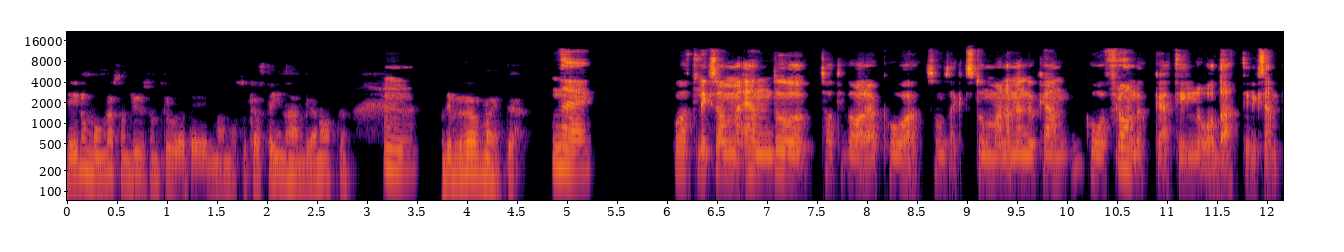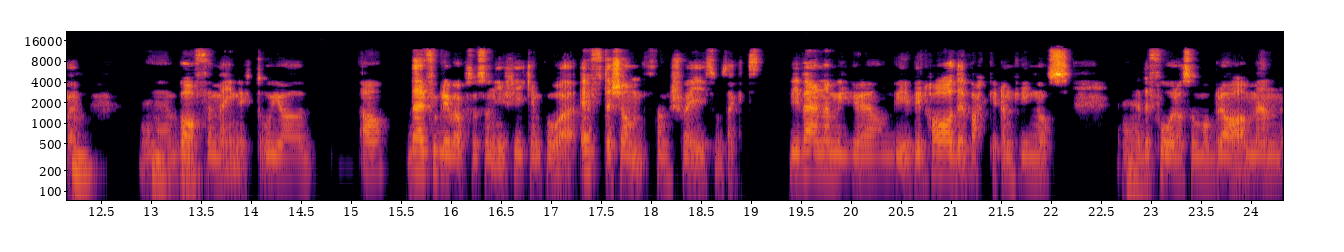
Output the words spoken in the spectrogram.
det är nog många som du som tror att är, man måste kasta in handgranaten. Mm. Och det behöver man inte. Nej. Och att liksom ändå ta tillvara på, som sagt, stommarna, men du kan gå från lucka till låda till exempel. Mm. Eh, Mm. var för mig nytt. Och jag, ja, därför blev jag också så nyfiken på, eftersom feng shui, som sagt, vi värnar miljön, vi vill ha det vackert omkring oss. Eh, Mm. Det får oss att må bra, men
